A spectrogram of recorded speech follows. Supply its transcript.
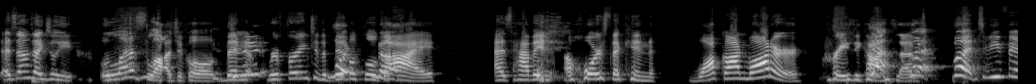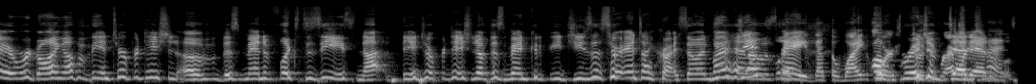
that sounds actually less logical than Dude, referring to the look, biblical no. guy as having a horse that can walk on water crazy Yeah, concept but, but to be fair, we're going off of the interpretation of this man inflicts disease, not the interpretation of this man could be Jesus or Antichrist. So in my you head, did I was say like, that the white horse a bridge of dead animals.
